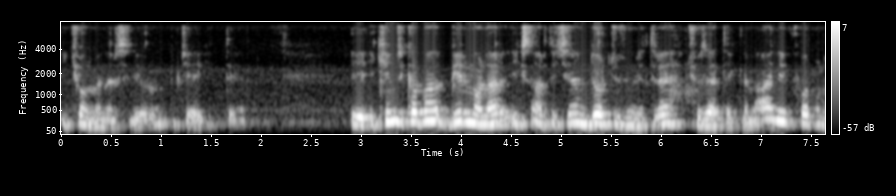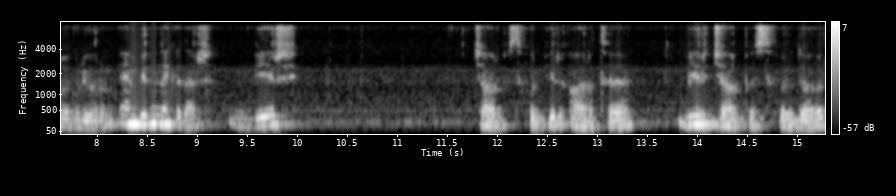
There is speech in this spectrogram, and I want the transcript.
2 olmayanları siliyorum. C gitti. E, ikinci kaba 1 molar X artı içeren 400 mililitre çözelti ekleme. Aynı formülü uyguluyorum. M1'in ne kadar? 1 çarpı 0,1 artı 1 çarpı 0,4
